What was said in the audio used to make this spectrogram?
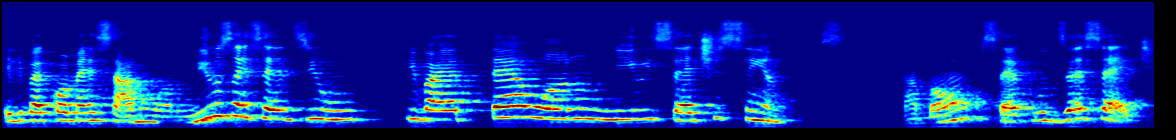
Ele vai começar no ano 1601 e vai até o ano 1700, tá bom? Século 17.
